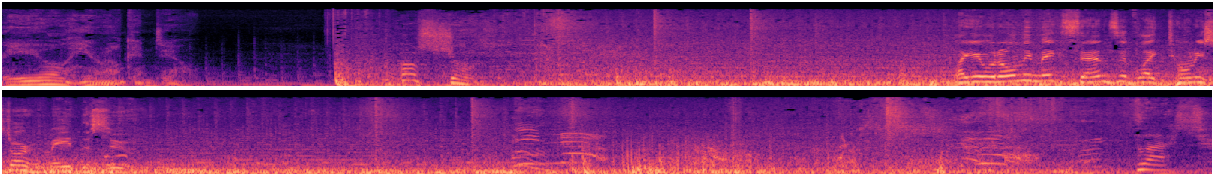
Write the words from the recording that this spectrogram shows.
real hero can do? I'll show you. Like it would only make sense if like Tony Stark made the suit. Flash,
